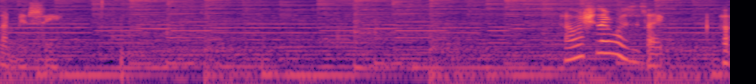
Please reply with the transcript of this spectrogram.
Let me see. I wish there was like a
